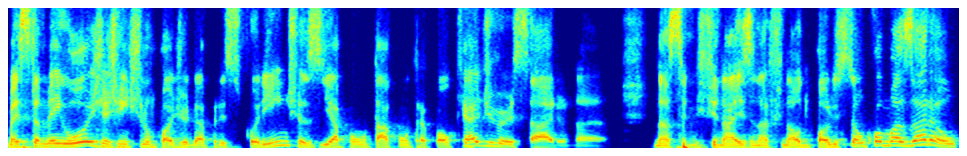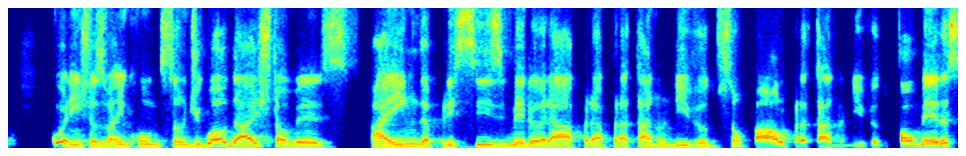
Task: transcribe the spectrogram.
mas também hoje a gente não pode olhar para esse Corinthians e apontar contra qualquer adversário na, nas semifinais e na final do Paulistão como azarão. O Corinthians vai em condição de igualdade, talvez ainda precise melhorar para estar tá no nível do São Paulo, para estar tá no nível do Palmeiras,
